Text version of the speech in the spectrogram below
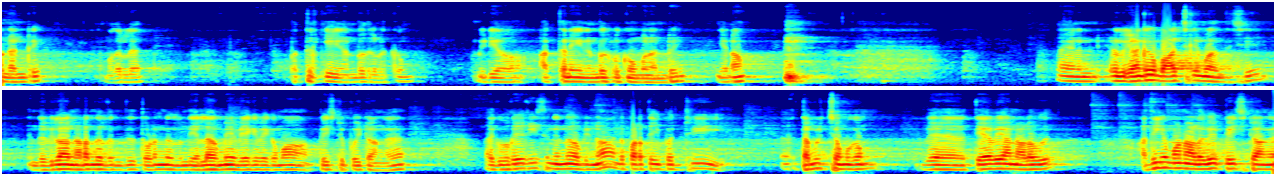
ரொம்ப நன்றி. முதல்ல பத்திரிகை நண்பர்களுக்கும் மீடியா அத்தனை நண்பர்களுக்கும் ரொம்ப நன்றி. ஏன்னா எனக்கு ரொம்ப ஆச்சரியமாக இருந்துச்சு. இந்த விழா நடந்ததுலேருந்து தொடங்கினதுலேருந்து எல்லாருமே வேக வேகமாக பேசிட்டு போயிட்டாங்க. அதுக்கு ஒரே ரீசன் என்ன அப்படின்னா அந்த படத்தை பற்றி தமிழ் சமூகம் வே தேவையான அளவு அதிகமான அளவே பேசிட்டாங்க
